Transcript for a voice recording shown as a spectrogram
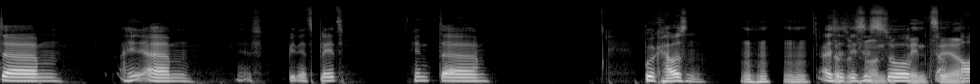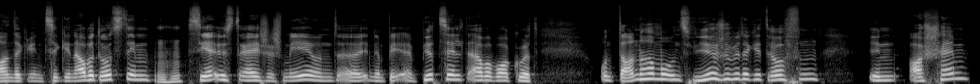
der, ähm, ich bin jetzt blöd, hinter Burghausen. Mhm, mhm. Also, das schon ist so Grenze, ja, ja. an der Grenze, genau. Aber trotzdem Mhm. sehr österreichischer Schmäh und äh, in einem, Bi- einem Bierzelt, aber war gut. Und dann haben wir uns wir schon wieder getroffen in Aschheim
